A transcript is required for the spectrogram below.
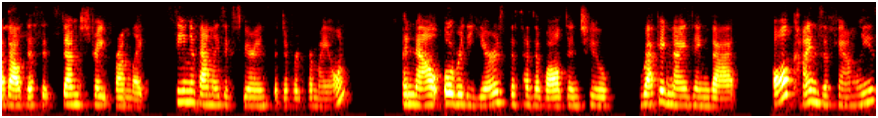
about this, it stemmed straight from like seeing a family's experience that differed from my own. And now over the years, this has evolved into recognizing that all kinds of families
